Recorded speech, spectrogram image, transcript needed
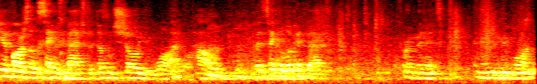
PFRs are the same as batch, but doesn't show you why or how. Mm-hmm. Let's take a look at that for a minute and then we move on.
